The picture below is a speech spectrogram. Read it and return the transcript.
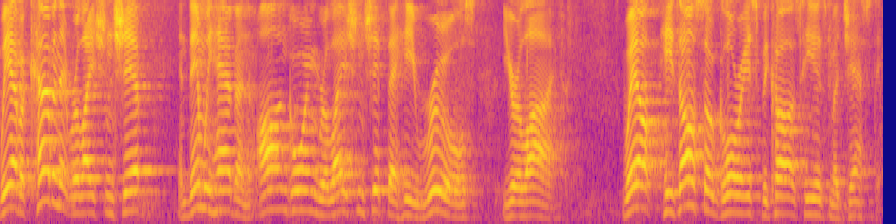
We have a covenant relationship, and then we have an ongoing relationship that He rules your life. Well, He's also glorious because He is majestic.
